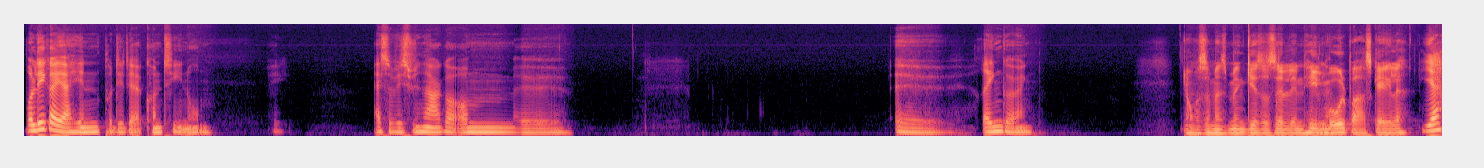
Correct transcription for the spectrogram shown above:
hvor ligger jeg henne på det der kontinuum? Altså hvis vi snakker om øh, øh, rengøring. Og så man simpelthen giver sig selv en helt Ja. målbar skala, Ja,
